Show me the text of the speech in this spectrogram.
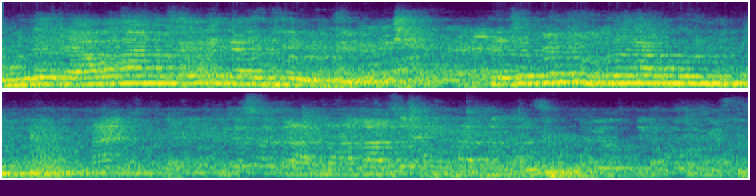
उद्या गावाला अडचण काय होते त्याचं होतं आपण त्यांचंच नाही प्रत्येक गावच्या लोकांचे अडचण सोडून- सोडून नाही. अहो, खान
